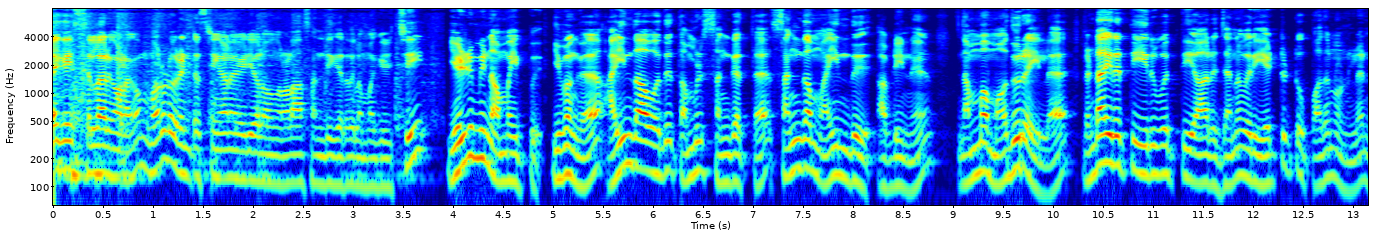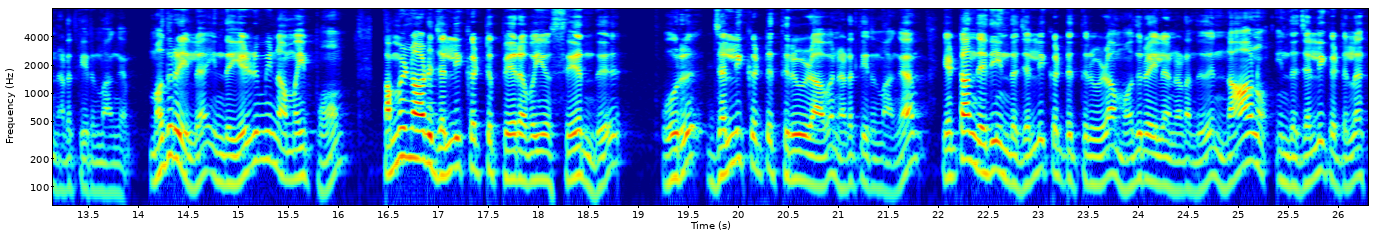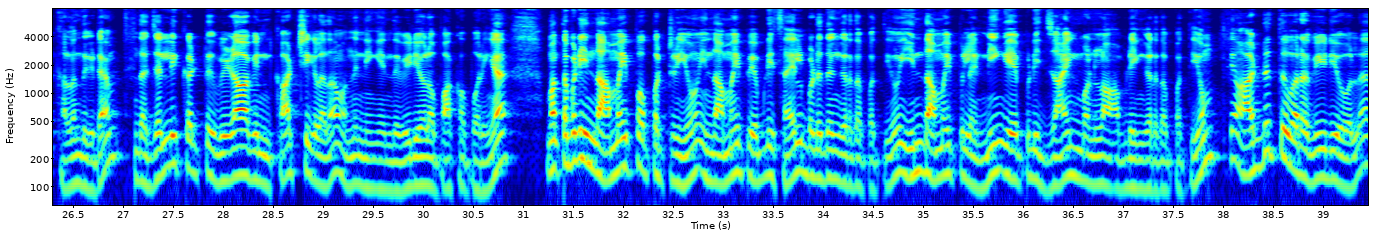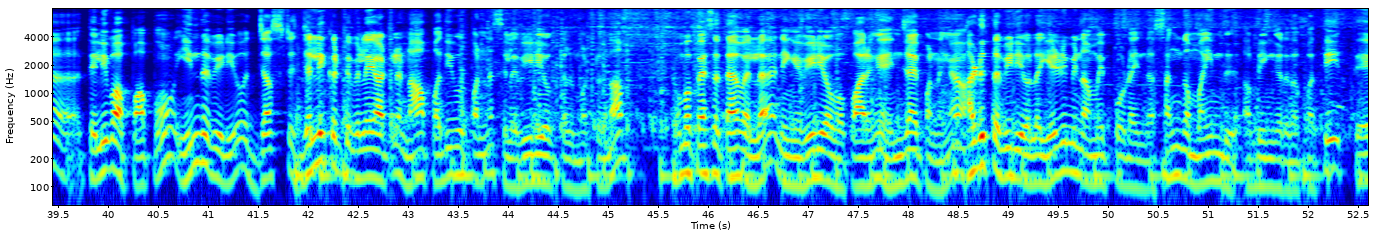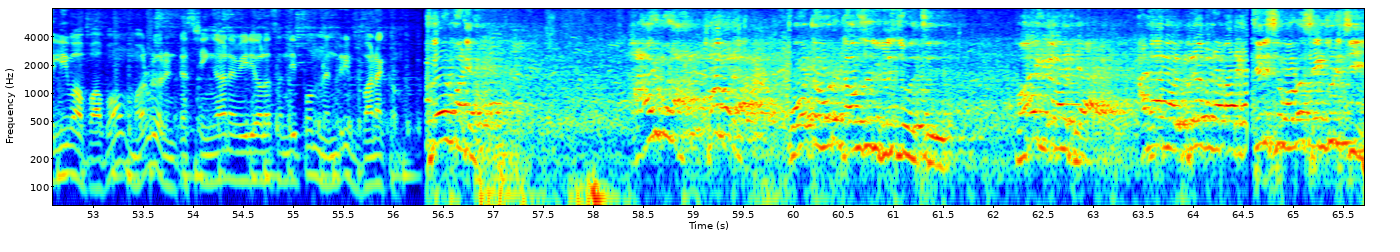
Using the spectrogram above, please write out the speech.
Hi guys எல்லாருக்கும் வணக்கம். மறுபடியும் ஒரு இன்ட்ரெஸ்டிங்கான வீடியோவில் உங்களெல்லாம் சந்திக்கிறதுல மகிழ்ச்சி. எழுமின் அமைப்பு. இவங்க ஐந்தாவது தமிழ் சங்கத்தை சங்கம் ஐந்து அப்படின்னு நம்ம மதுரையில் ரெண்டாயிரத்தி இருபத்தி ஆறு ஜனவரி எட்டு டு பதினொன்றில் நடத்தியிருந்தாங்க. மதுரையில் இந்த எழுமின் அமைப்பும் தமிழ்நாடு ஜல்லிக்கட்டு பேரவையும் சேர்ந்து ஒரு ஜல்லிக்கட்டு திருவிழாவை நடத்தியிருந்தாங்க. எட்டாம் தேதி இந்த ஜல்லிக்கட்டு திருவிழா மதுரையில் நடந்தது. நானும் இந்த ஜல்லிக்கட்டில் கலந்துக்கிட்டேன் இந்த ஜல்லிக்கட்டு விழாவின் காட்சிகளை தான் வந்து நீங்கள் இந்த வீடியோவில் பார்க்க போகிறீங்க மற்றபடி இந்த அமைப்பை பற்றியும் இந்த அமைப்பு எப்படி செயல்படுதுங்கிறத பற்றியும் இந்த அமைப்பில் நீங்கள் எப்படி ஜாயின் பண்ணலாம் அப்படிங்கிறத பற்றியும் அடுத்து வர வீடியோவில் தெளிவாக பார்ப்போம். இந்த வீடியோ ஜஸ்ட் ஜல்லிக்கட்டு விளையாட்டில் நான் பதிவு பண்ண சில வீடியோக்கள் மட்டும்தான். ரொம்ப பேச தேவையில்லை. நீங்கள் வீடியோவை பாருங்கள் என்ஜாய் பண்ணுங்கள் அடுத்த வீடியோ வீடியோவில் எழுமின் அமைப்போட இந்த சங்கம் ஐந்து அப்படிங்கிறத பற்றி தெளிவாக பார்ப்போம். மறுபடியும் ஒரு இன்ட்ரெஸ்டிங்கான வீடியோவில் சந்திப்போம். நன்றி வணக்கம். திருச்சி மாவட்டம் செங்குறிச்சி.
